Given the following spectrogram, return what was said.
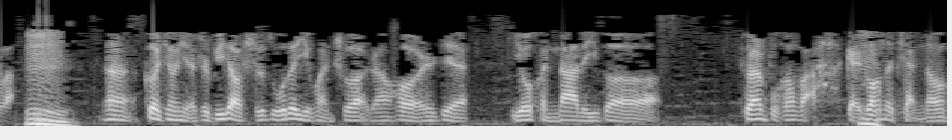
了。嗯嗯，个性也是比较十足的一款车，然后而且有很大的一个虽然不合法改装的潜能，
